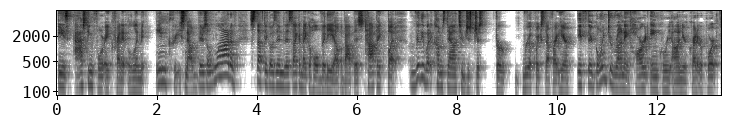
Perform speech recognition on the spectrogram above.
is asking for a credit limit increase. Now, there's a lot of stuff that goes into this. I can make a whole video about this topic, but really what it comes down to just, just for real quick stuff right here. If they're going to run a hard inquiry on your credit report,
